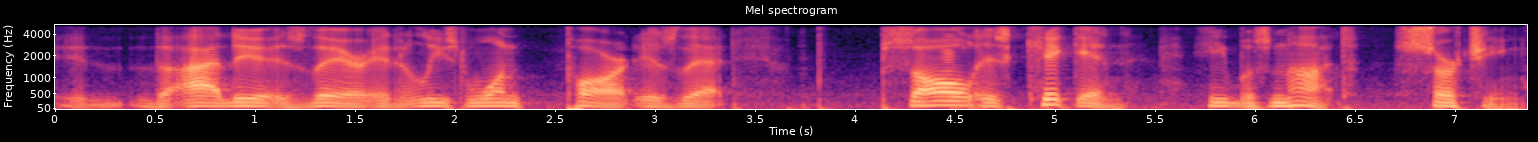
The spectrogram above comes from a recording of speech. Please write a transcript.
It, the idea is there, and at least one part is that Saul is kicking. He was not searching.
